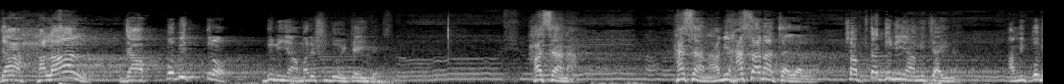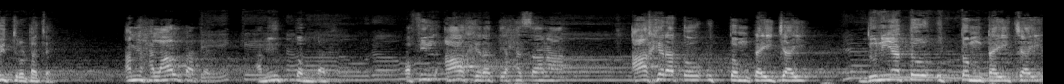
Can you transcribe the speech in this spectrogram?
যা হালাল, যা পবিত্র দুনিয়া আমারে শুধু ওইটাই দেয়। হাসানা হাসানা, আমি হাসানা চাই আল্লাহ। সবটা দুনিয়া আমি চাই না। আমি পবিত্রটা চাই। আমি হালালটা চাই। আমি উত্তমটা চাই। অফিল আখেরাতে হাসানা। আখেরাত উত্তমটাই চাই। দুনিয়া তো উত্তমটাই চাই।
